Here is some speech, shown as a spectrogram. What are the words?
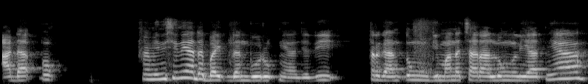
ada pok feminis ini ada baik dan buruknya. Jadi tergantung gimana cara lu ngelihatnya,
